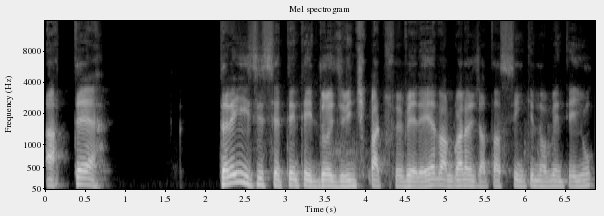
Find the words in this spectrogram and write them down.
até 3,72 24 de fevereiro, agora já está 5,91.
